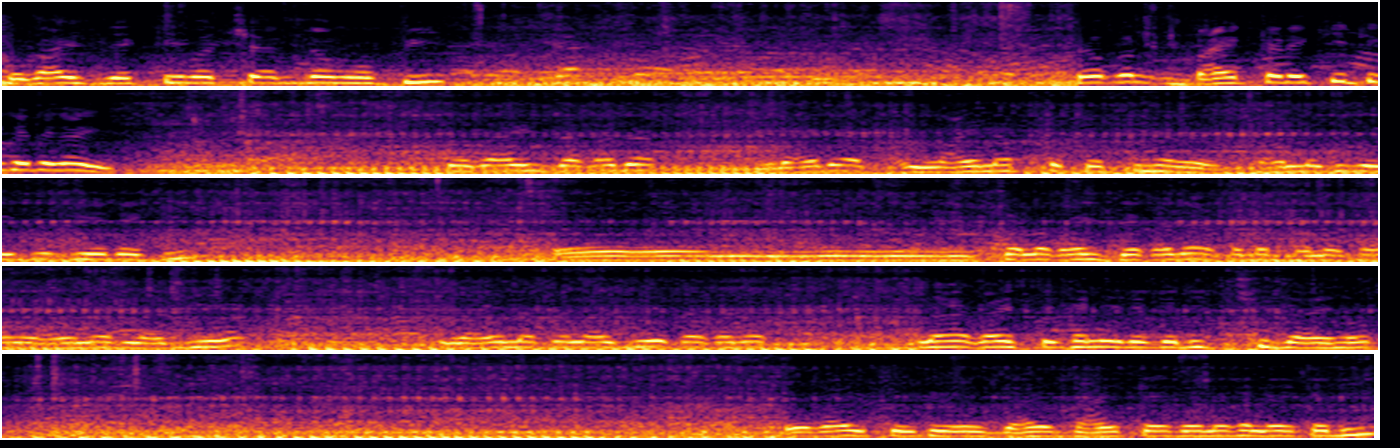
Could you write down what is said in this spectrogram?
তো গাইস দেখতেই পাচ্ছ একদম ওপি তো এখন বাইকটা রেখি ঠিক আছে গাইস তো গাইস দেখা যাক লাইন আপ তো করতে হবে। সামনের দিকে এইদিকে গিয়ে দেখি। তো চলো গাইস দেখা যাক একটা ভালো ভালো লাইন আপ লাগিয়ে লাইন আপে লাগিয়ে দেখা যাক। না গাইস এখানেই রেখে দিচ্ছি, যাই হোক। ও গাই থেকে গাড়িটা এখন এখানে রেখে দিই।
